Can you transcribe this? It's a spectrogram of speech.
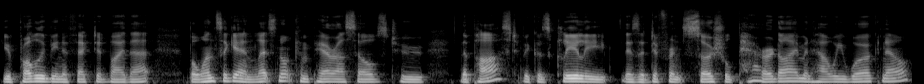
you've probably been affected by that. But once again, let's not compare ourselves to the past because clearly there's a different social paradigm in how we work now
